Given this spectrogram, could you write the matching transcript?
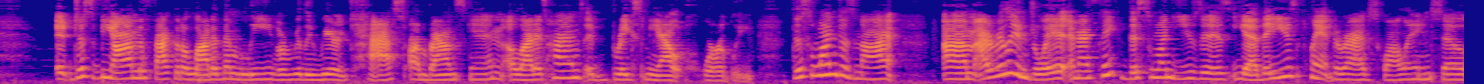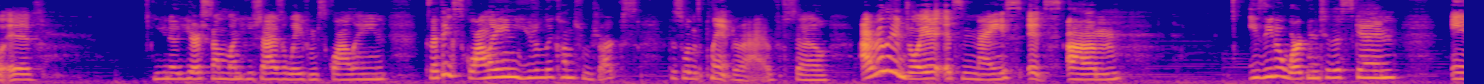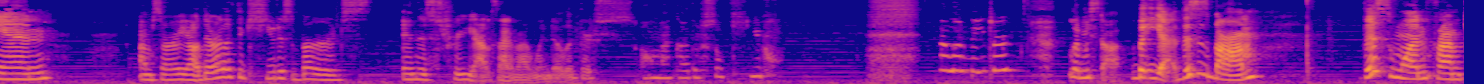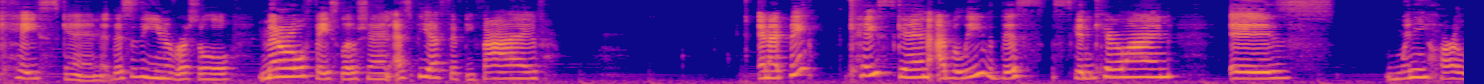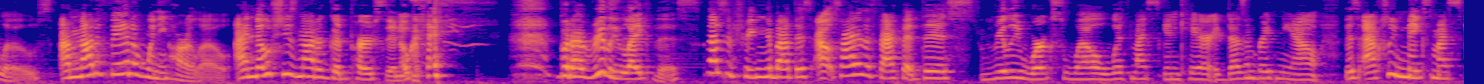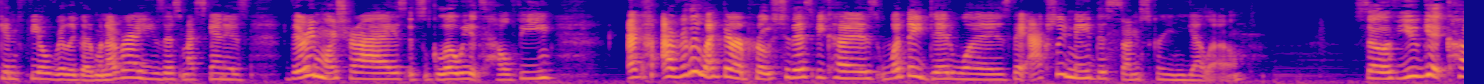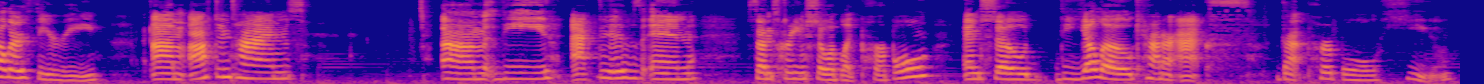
it just beyond the fact that a lot of them leave a really weird cast on brown skin, a lot of times it breaks me out horribly. This one does not. Um, I really enjoy it. And I think this one uses, yeah, they use plant-derived squalane. So if, you know, you're someone who shies away from squalane, because I think squalane usually comes from sharks. This one's plant-derived. So I really enjoy it. It's nice. It's um, easy to work into the skin. And I'm sorry, y'all. There are like the cutest birds in this tree outside of my window. Like they're, oh my God, they're so cute. Nature. Let me stop. But yeah, this is bomb. This one from Cay Skin. This is the Universal Mineral Face Lotion, SPF 55. And I think Cay Skin, I believe this skincare line is Winnie Harlow's. I'm not a fan of Winnie Harlow. I know she's not a good person, okay? but I really like this. That's intriguing about this, outside of the fact that this really works well with my skincare, it doesn't break me out. This actually makes my skin feel really good. Whenever I use this, my skin is very moisturized, it's glowy, it's healthy. I, I really like their approach to this because what they did was they actually made this sunscreen yellow. So if you get color theory, um, oftentimes um, the actives in sunscreen show up like purple. And so the yellow counteracts that purple hue.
